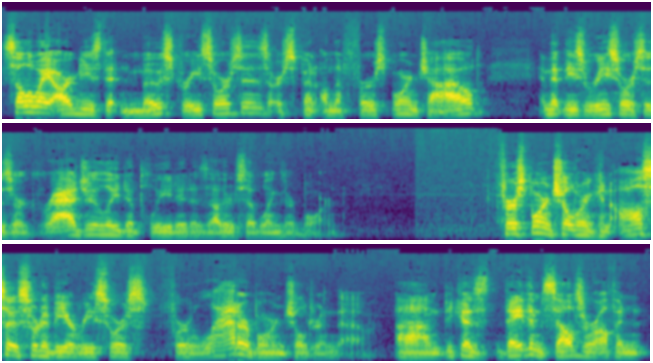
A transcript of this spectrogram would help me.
Sulloway argues that most resources are spent on the firstborn child and that these resources are gradually depleted as other siblings are born. Firstborn children can also sort of be a resource for latterborn children, though, um, because they themselves are often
